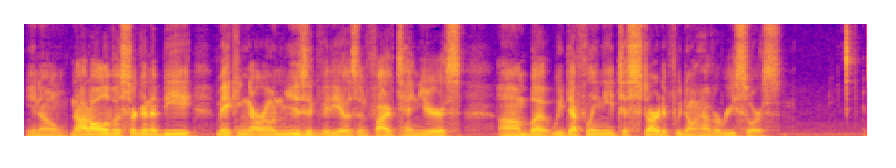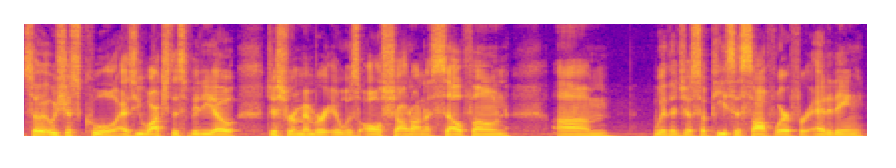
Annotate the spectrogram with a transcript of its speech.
You know, not all of us are going to be making our own music videos in five, ten years, um, but we definitely need to start if we don't have a resource. So it was just cool. As you watch this video, just remember it was all shot on a cell phone um, with a, just a piece of software for editing.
